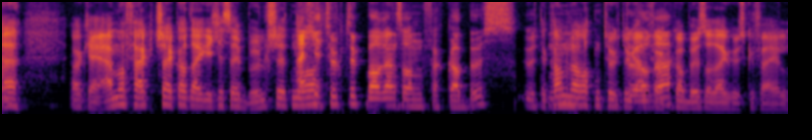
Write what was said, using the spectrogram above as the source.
Det, OK, jeg må fact-sjekke at jeg ikke sier bullshit nå. Er ikke tuk-tuk bare en sånn fucka buss uten Det kan være at en tuk-tuk er en fucka buss, at jeg husker feil.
